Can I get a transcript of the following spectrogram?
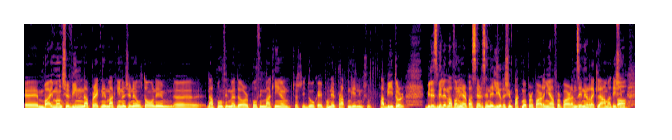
E mbaj mend që vinin na preknin makinën që ne udhëtonim, na puthnin me dorë, puthnin makinën, që si dukej, po ne prapë ngelnim kështu të habitur. Bile s'bile na thonin herë pas herë se ne lidheshim pak më përpara, një javë përpara nxirrnim reklamat, ishim po.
